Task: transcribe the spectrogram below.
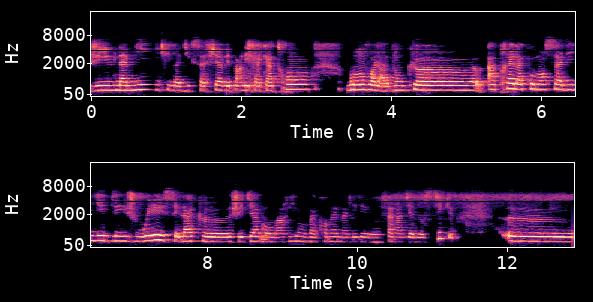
j'ai une amie qui m'a dit que sa fille avait parlé qu'à 4 ans. Bon, voilà. Donc, après, elle a commencé à aligner des jouets. Et c'est là que j'ai dit à mon mari, on va quand même aller faire un diagnostic. Euh,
